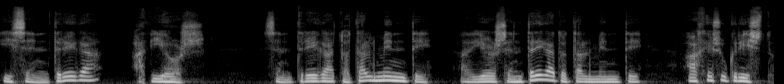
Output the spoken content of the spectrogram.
y se entrega a Dios. Se entrega totalmente a Dios, se entrega totalmente a Jesucristo.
